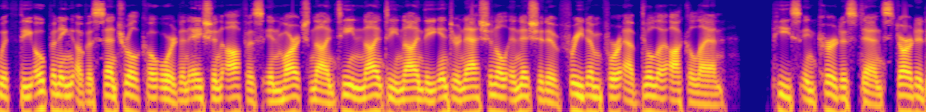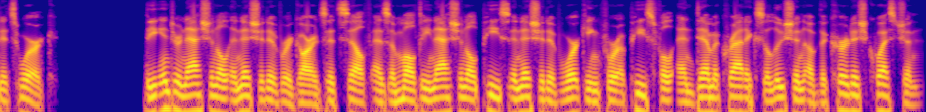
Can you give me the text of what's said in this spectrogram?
With the opening of a central coordination office in March 1999 the international initiative Freedom for Abdullah Öcalan, Peace in Kurdistan started its work. The international initiative regards itself as a multinational peace initiative working for a peaceful and democratic solution of the Kurdish question.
